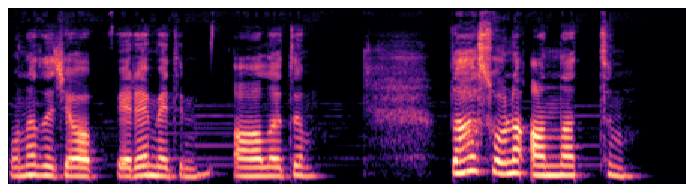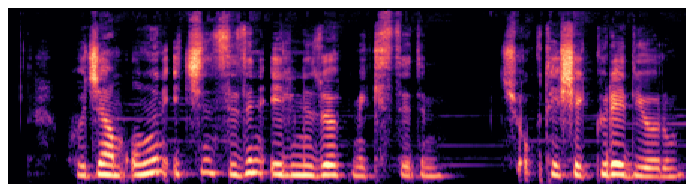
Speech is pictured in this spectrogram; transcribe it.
ona da cevap veremedim. Ağladım. Daha sonra anlattım. Hocam onun için sizin elinizi öpmek istedim. Çok teşekkür ediyorum.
